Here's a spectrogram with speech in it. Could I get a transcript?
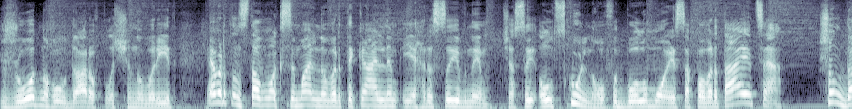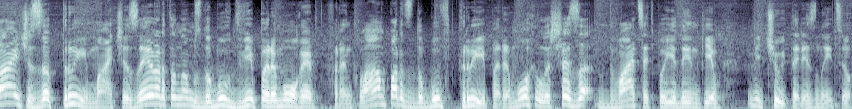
жодного удару в площину воріт. Евертон став максимально вертикальним і агресивним. Часи олдскульного футболу Моїса повертаються. Шон Дайч за три матчі з Евертоном здобув дві перемоги. Френк Лампард здобув три перемоги лише за 20 поєдинків. Відчуйте різницю.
